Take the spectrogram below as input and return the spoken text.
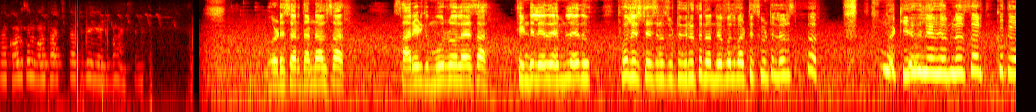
నా కొడుకుని కొంత వచ్చేటట్టు చేయండి మనిషిని ఒకటి సార్ దండాలు సార్. సార్ ఇడికి మూడు రోజులు అయ్యా సార్. తిండి లేదు ఏం లేదు. పోలీస్ స్టేషన్ చుట్టూ తిరుగుతున్నాను ఎవరు పట్టించుకుంటలేరు సార్. నాకు ఏది లేదు ఏం లేదు సార్. దిక్కుదు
